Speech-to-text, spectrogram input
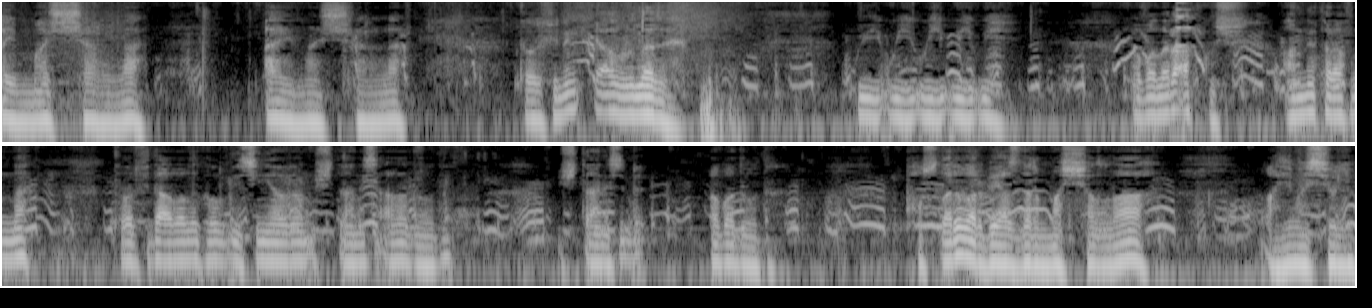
Ay maşallah. Ay maşallah. Torfinin yavruları. Uy uy uy uy uy. Babaları akkuş. Anne tarafında torfide alalık olduğu için yavrum üç tanesi ala doğdu. Üç tanesi be- baba doğdu. Postları var beyazların maşallah. Ay maşallah.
